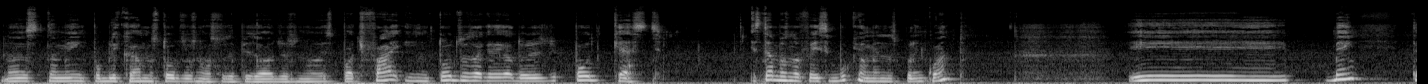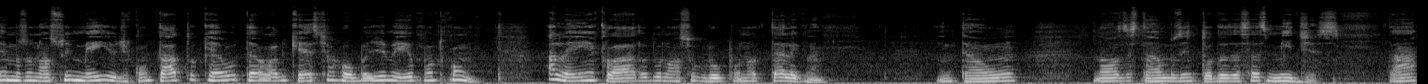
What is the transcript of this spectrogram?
Nós também publicamos todos os nossos episódios no Spotify e em todos os agregadores de podcast. Estamos no Facebook, ao menos por enquanto. E bem, temos o nosso e-mail de contato que é o teolabcast.gmail.com além, é claro, do nosso grupo no Telegram. Então, nós estamos em todas essas mídias, tá?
